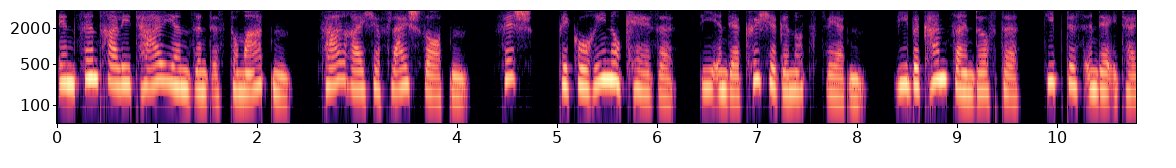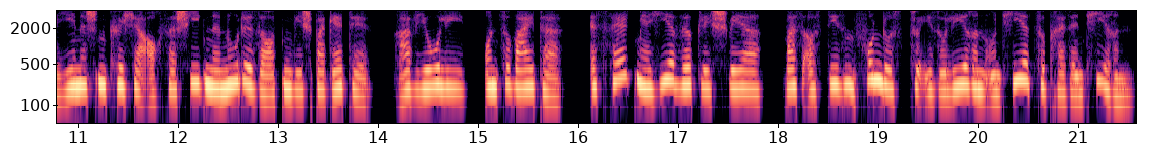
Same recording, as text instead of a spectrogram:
In Zentralitalien sind es Tomaten, zahlreiche Fleischsorten, Fisch, Pecorino-Käse, die in der Küche genutzt werden. Wie bekannt sein dürfte, gibt es in der italienischen Küche auch verschiedene Nudelsorten wie Spaghetti, Ravioli und so weiter. Es fällt mir hier wirklich schwer, was aus diesem Fundus zu isolieren und hier zu präsentieren.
